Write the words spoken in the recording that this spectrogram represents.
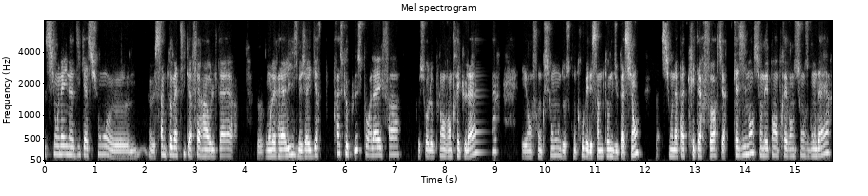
si on a une indication symptomatique à faire un Holter, euh, on les réalise, mais j'allais dire presque plus pour l'AFA que sur le plan ventriculaire. Et en fonction de ce qu'on trouve et des symptômes du patient, si on n'a pas de critères forts, c'est-à-dire quasiment si on n'est pas en prévention secondaire,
